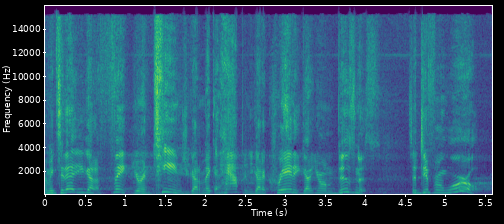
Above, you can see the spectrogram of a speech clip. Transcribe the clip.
I mean, today you got to think. You're in teams. You got to make it happen. You got to create it. You got your own business. It's a different world.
